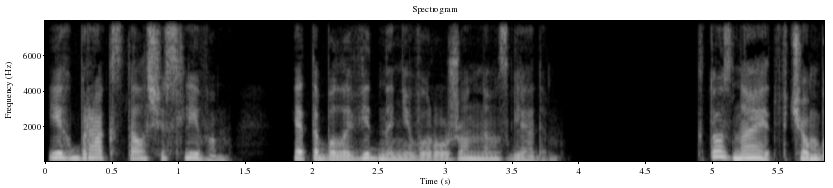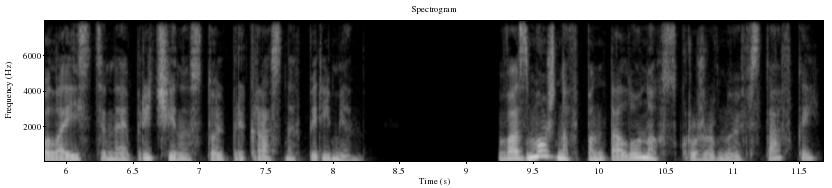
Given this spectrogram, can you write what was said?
Их брак стал счастливым, это было видно невооруженным взглядом. Кто знает, в чем была истинная причина столь прекрасных перемен. Возможно, в панталонах с кружевной вставкой,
